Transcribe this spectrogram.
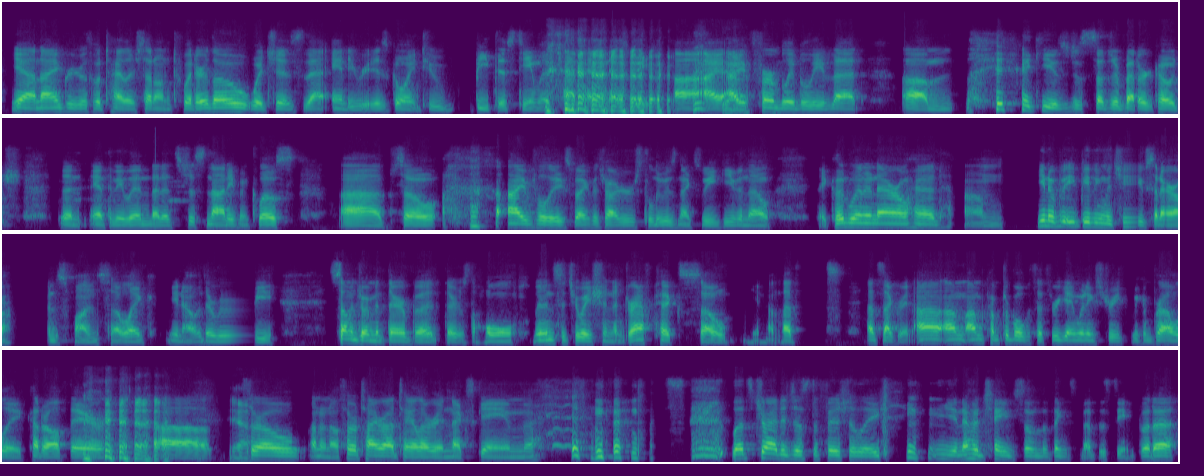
Yeah, and I agree with what Tyler said on Twitter, though, which is that Andy Reid is going to beat this team with Chad Henne next week. Uh, I, yeah. I, firmly believe that. Um, like he is just such a better coach than Anthony Lynn that it's just not even close. Uh, so I fully expect the Chargers to lose next week, even though they could win an Arrowhead. Um, you know, beating the Chiefs at Arrowhead is fun. So like, you know, there would be some enjoyment there, but there's the whole Lynn situation and draft picks. So you know that's that's not great. I, am I'm, I'm comfortable with a three game winning streak. We can probably cut it off there. uh, yeah. Throw I don't know. Throw Tyrod Taylor in next game. let's, let's try to just officially you know change some of the things about this team. But uh,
